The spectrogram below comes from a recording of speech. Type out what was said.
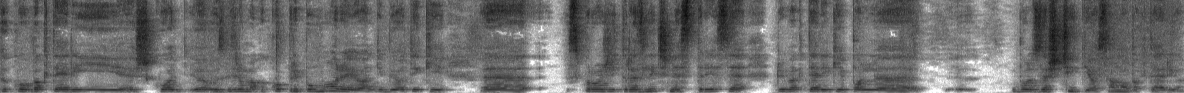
kako bakteriji škodijo, oziroma kako pripomorejo antibiotiki eh, sprožiti različne strese pri bakteriji, ki bolj, eh, bolj zaščitijo samo bakterijo.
